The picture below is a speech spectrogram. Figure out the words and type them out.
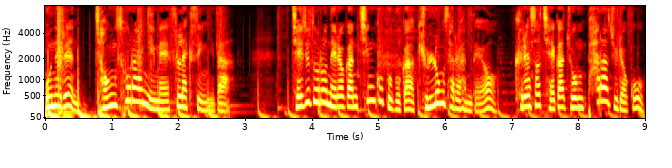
오늘은 정소라님의 flex입니다. 제주도로 내려간 친구 부부가 귤농사를 한대요. 그래서 제가 좀 팔아주려고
